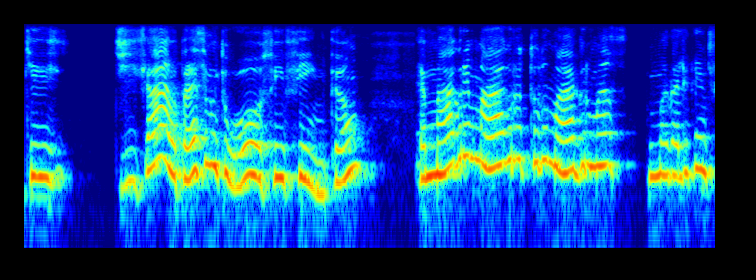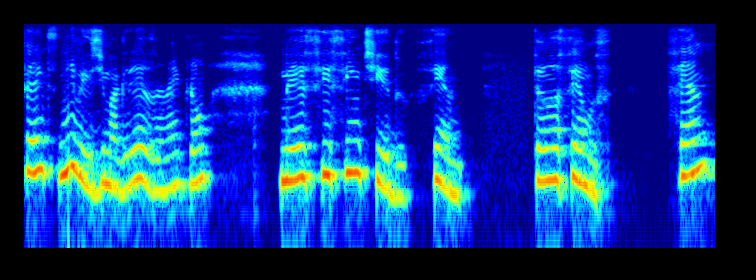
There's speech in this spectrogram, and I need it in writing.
que de, ah, parece muito osso, enfim. Então, é magro e magro, tudo magro, mas, mas ali tem diferentes níveis de magreza, né? Então, nesse sentido, thin. Então, nós temos thin,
